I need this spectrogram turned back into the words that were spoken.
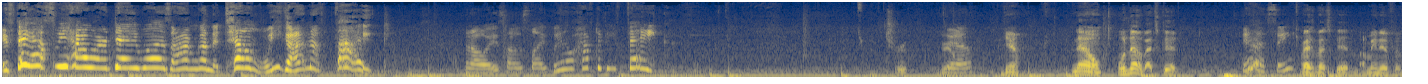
If they ask me how our day was, I'm gonna tell them we got in a fight. And always, I was like, we don't have to be fake. True. Yeah. Yeah. No. Well, no, that's good. Yeah, see? That's, that's good. I mean, if a,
